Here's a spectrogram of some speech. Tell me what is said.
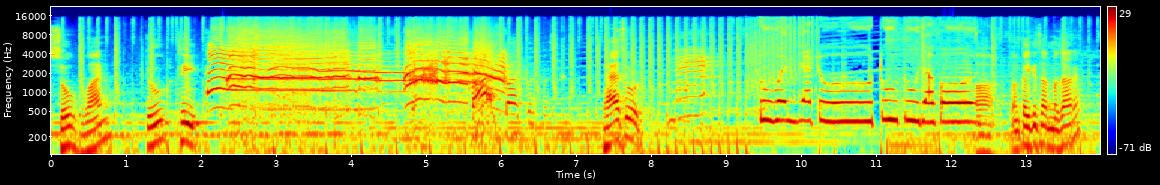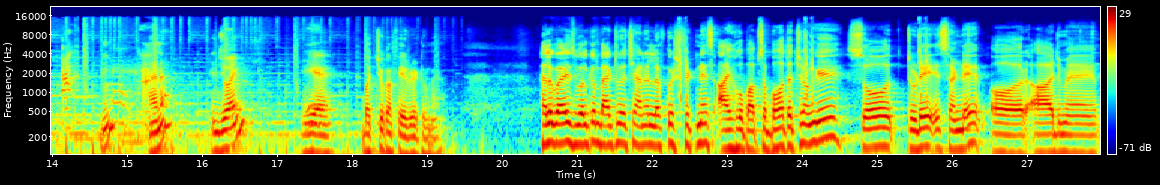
सो वन टू थ्री बस बस बस बस। भैंस उड़ टू वन जा टू टू टू जा फोर हाँ तो अंकल के साथ मज़ा आ रहा है? हम्म? है ना? इंजॉइंग ये बच्चों का फेवरेट हूँ मैं। Hello guys welcome back to the channel Luv Kush fitness I hope आप सब बहुत अच्छे होंगे। सो टुडे इज़ संडे और आज मैं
